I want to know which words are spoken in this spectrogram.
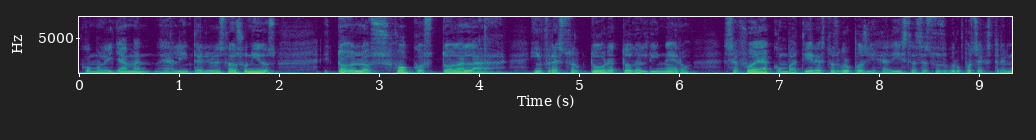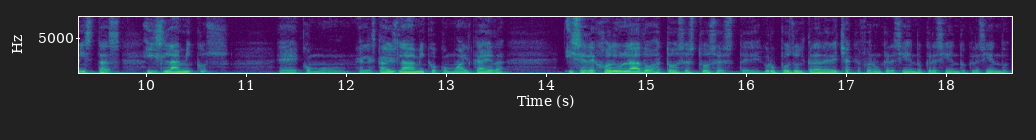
como le llaman, al interior de Estados Unidos, todos los focos, toda la infraestructura, todo el dinero, se fue a combatir a estos grupos yihadistas, a estos grupos extremistas islámicos, eh, como el Estado Islámico, como Al Qaeda, y se dejó de un lado a todos estos este, grupos de ultraderecha que fueron creciendo, creciendo, creciendo,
